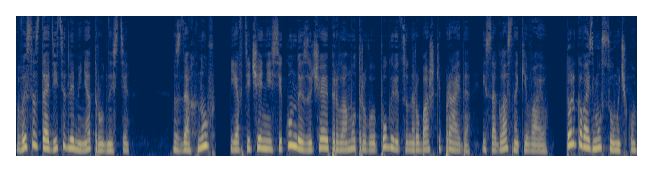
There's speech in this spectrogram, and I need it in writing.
Вы создадите для меня трудности». Вздохнув, я в течение секунды изучаю перламутровую пуговицу на рубашке Прайда и согласно киваю. Только возьму сумочку.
